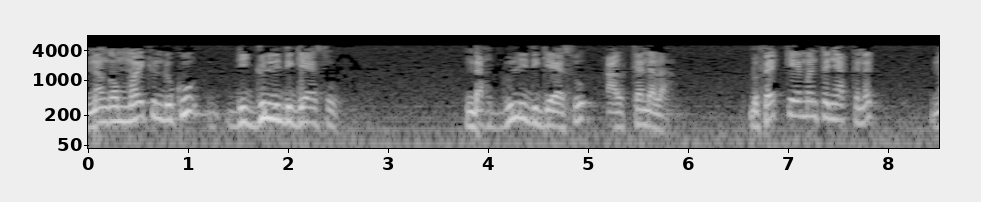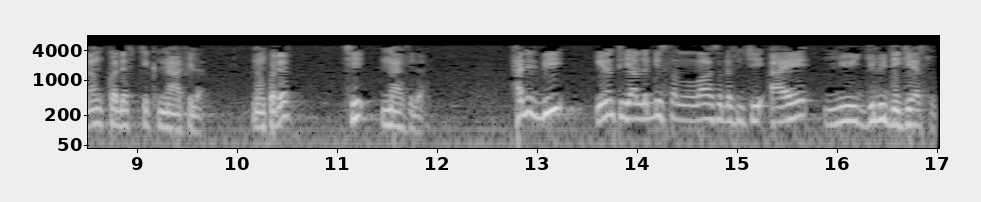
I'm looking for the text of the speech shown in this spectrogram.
na nga moytu nduku di julli di geesu ndax julli di geesu alkanda la bu fekkee mënta ñàkk nag na nga ko def ci naafila na nga ko def ci naafila xadis bi yonent yàlla bi sallallahu alayhi wa sallam daf ñu ci aaye ñuy julli di geesu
